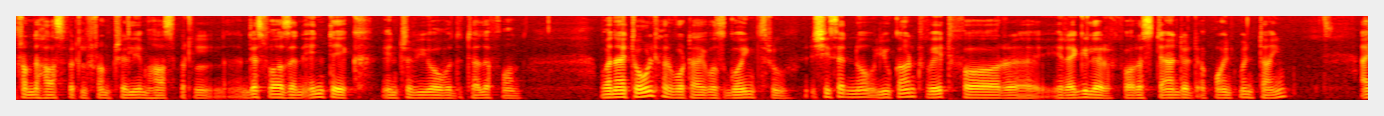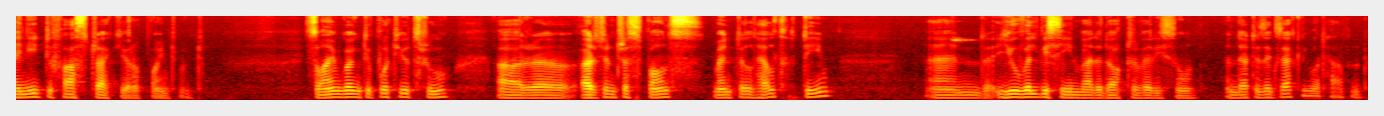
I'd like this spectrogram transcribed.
from the hospital from Trillium Hospital. This was an intake interview over the telephone. When I told her what I was going through, she said, "No, you can't wait for uh, a regular for a standard appointment time. I need to fast track your appointment. So I am going to put you through our uh, urgent response mental health team and you will be seen by the doctor very soon and that is exactly what happened.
